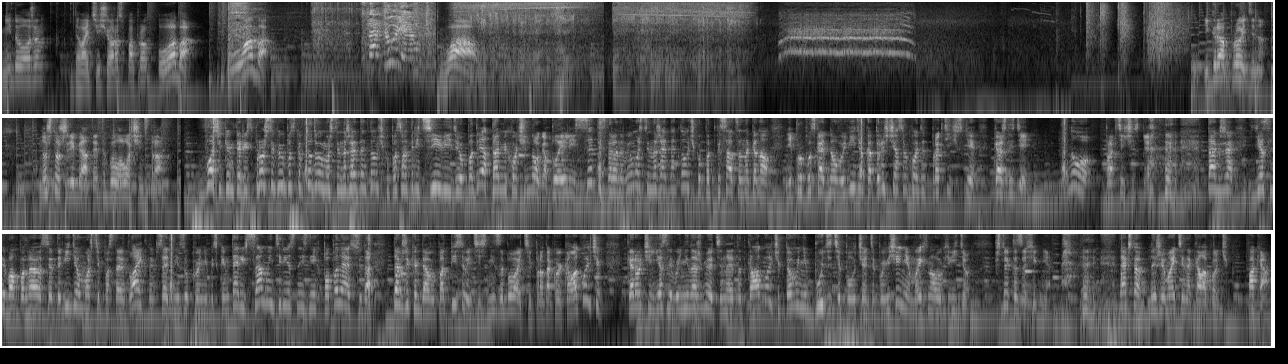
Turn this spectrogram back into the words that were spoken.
Не должен. Давайте еще раз попробуем. Оба! Оба! Стартуем! Вау! игра пройдена. Ну что ж, ребята, это было очень странно. Ваши комментарии с прошлых выпусков, тут вы можете нажать на кнопочку, посмотреть все видео подряд, там их очень много, плейлист. С этой стороны вы можете нажать на кнопочку, подписаться на канал, не пропускать новые видео, которые сейчас выходят практически каждый день. Ну, практически. Также, если вам понравилось это видео, можете поставить лайк, написать внизу какой-нибудь комментарий. Самые интересные из них попадают сюда. Также, когда вы подписываетесь, не забывайте про такой колокольчик. Короче, если вы не нажмете на этот колокольчик, то вы не будете получать оповещения моих новых видео. Что это за фигня? Так что нажимайте на колокольчик. Пока.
